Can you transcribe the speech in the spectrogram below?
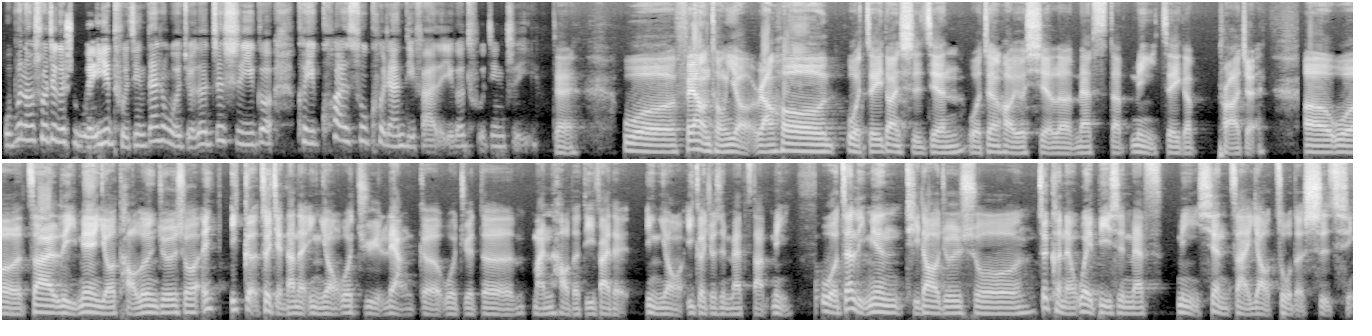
我不能说这个是唯一途径，但是我觉得这是一个可以快速扩展 DeFi 的一个途径之一。对我非常同意。然后我这一段时间，我正好有写了 Master Me 这个。project，呃，我在里面有讨论，就是说，哎，一个最简单的应用，我举两个我觉得蛮好的 DeFi 的应用，一个就是 Maps.me。我在里面提到，就是说，这可能未必是 Maps.me 现在要做的事情，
